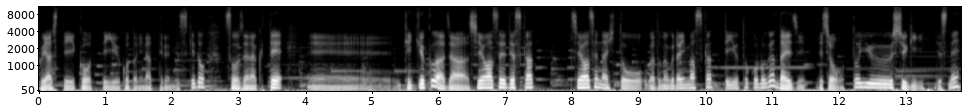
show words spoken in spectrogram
増やしていこうっていうことになってるんですけどそうじゃなくて、えー、結局はじゃあ幸せですか幸せな人がどのぐらいいますかっていうところが大事でしょうという主義ですね。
